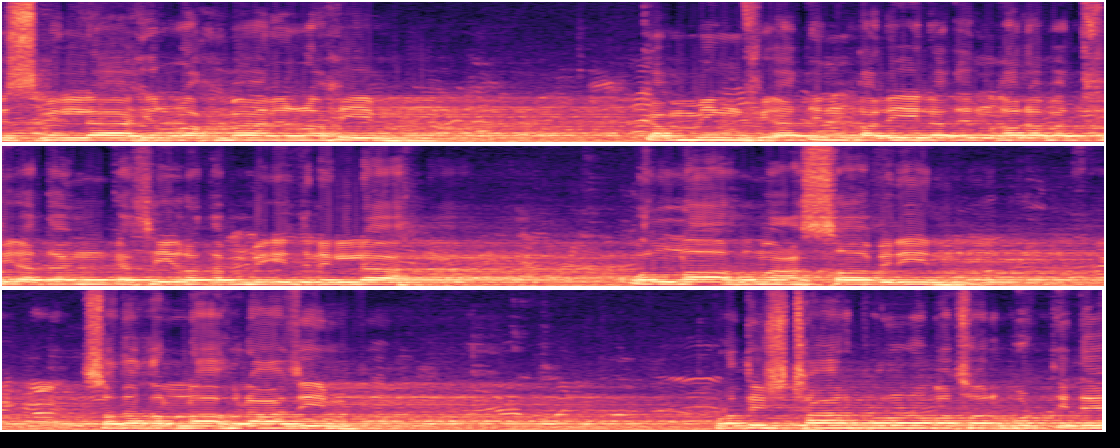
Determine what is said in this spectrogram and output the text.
بسم الله الرحمن الرحيم كم من فئة قليلة غلبت فئة كثيرة بإذن الله والله مع الصابرين صدق الله العظيم প্রতিষ্ঠার পনেরো বছর পূর্তিতে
